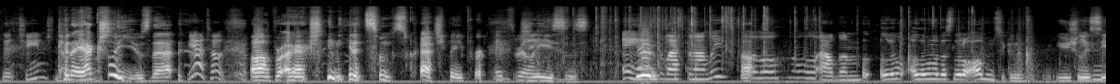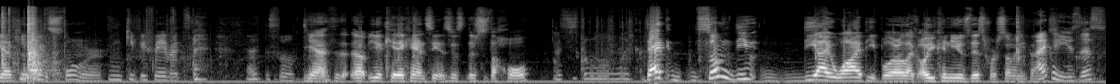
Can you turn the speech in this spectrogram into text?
Did change? No, can I actually use that? Yeah, totally. Uh, I actually needed some scratch paper. It's really- Jesus. And last but not least, Uh, a little a little album. A, little, a little of those little albums you can usually You can see at, keep at your- the store. You can keep your favorites. I like this little. tin. Yeah, oh, you, okay, they can't see. it. It's just there's just a hole. It's just a little like. That some D- DIY people are like, oh, you can use this for so many things. I could use this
